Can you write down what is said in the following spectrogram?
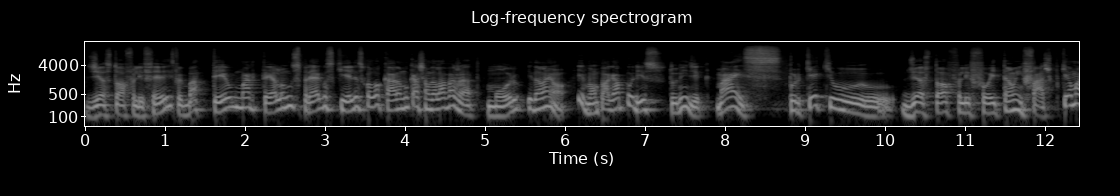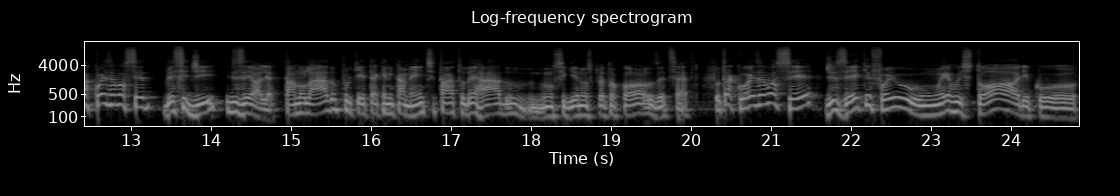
Dias Toffoli fez foi bater o martelo nos pregos que eles colocaram no caixão da Lava Jato, Moro e Dallagnol. E vão pagar por isso, tudo indica. Mas por que que o Dias Toffoli foi tão enfático? Porque uma coisa é você decidir e dizer, olha, tá anulado porque tecnicamente tá tudo errado, não seguiram os protocolos, etc. Outra coisa é você dizer que foi um erro histórico,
